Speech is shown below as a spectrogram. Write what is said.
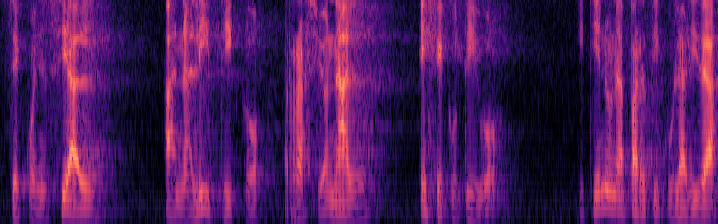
secuencial, analítico, racional, ejecutivo. Y tiene una particularidad,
